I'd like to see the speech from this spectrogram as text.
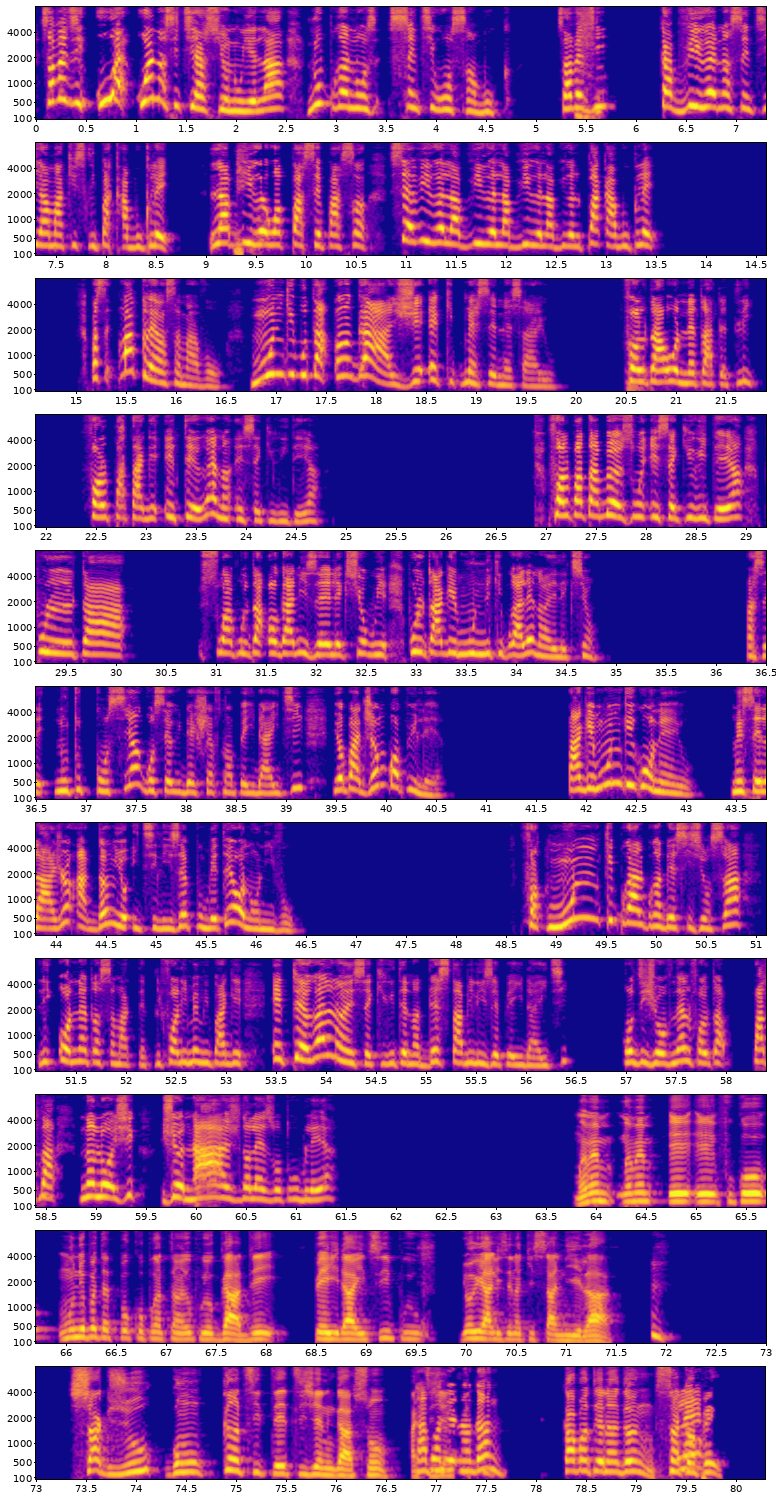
Sa ve di, ouwe, ouwe nan sityasyon nou ye la, nou pren nou sentiron san bouk. Sa ve di, kap vire nan senti ya Marcus li pa ka boukle. La vire wap pase pasan. Se vire, la vire, la vire, la vire, l pa ka boukle. Pase, ma ansan ma vo. Moun ki pou ta engaje ekip mersenè sa yo. Fol ta honet a tet li. Fol pa ta intere nan insekirite ya. Fol pa ta bezwen insekirite ya pou l ta soit pou l ta organize eleksyon ou ye, pou l ta ge moun ni ki prale nan eleksyon. Pase nou tout konsyen gon seri de chef nan peyi d'Haïti, yo pa jam popüler. Pa ge moun ki konen yo, men se l'ajan a gang yo itilize pou mette yo non nivou. Fok moun ki pral pran desisyon sa, li honet an semak tet. Li fwa li men mi page enterel nan insekirite nan destabilize peyi d'Haïti. Kon di jovenel, fol ta pata nan logik, je nage dans les eaux troublées. ya. Moi-même, moi-même, et, et Foucault, moun yo peut-être pas comprendre temps yo pour yo garder pays d'Haïti pour yo réaliser dans qui ça là. Chaque jour, gon quantité de jeunes garçons entre nan gang. Kap entre nan gang, san kampe.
